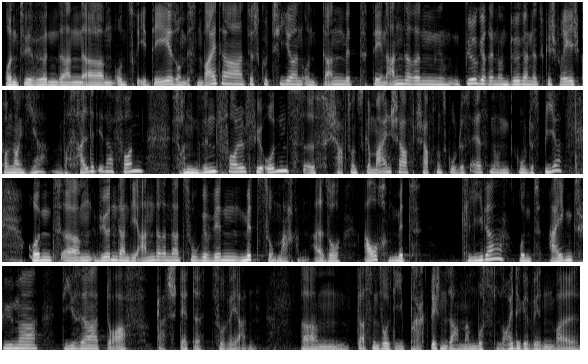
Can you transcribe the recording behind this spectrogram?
Und wir würden dann ähm, unsere Idee so ein bisschen weiter diskutieren und dann mit den anderen Bürgerinnen und Bürgern ins Gespräch kommen und sagen, ja, was haltet ihr davon? Ist doch sinnvoll für uns es schafft uns Gemeinschaft, schafft uns gutes Essen und gutes Bier und ähm, würden dann die anderen dazu gewinnen, mitzumachen. Also auch Mitglieder und Eigentümer dieser Dorfgaststätte zu werden. Ähm, das sind so die praktischen Sachen. Man muss Leute gewinnen, weil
